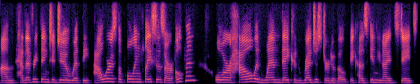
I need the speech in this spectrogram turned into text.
um, have everything to do with the hours the polling places are open or how and when they can register to vote, because in the United States,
